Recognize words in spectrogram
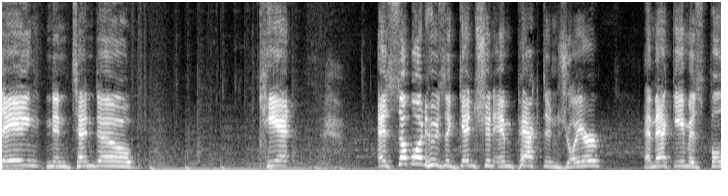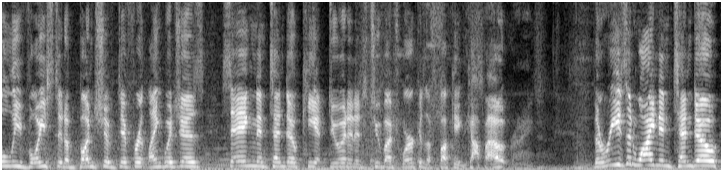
Saying Nintendo can't. As someone who's a Genshin Impact enjoyer, and that game is fully voiced in a bunch of different languages, saying Nintendo can't do it and it's too much work is a fucking cop out. The reason why Nintendo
